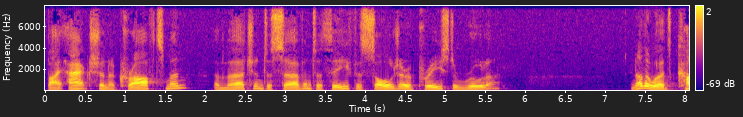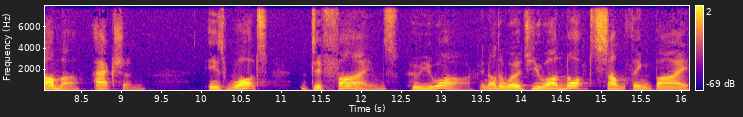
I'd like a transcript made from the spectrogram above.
by action a craftsman, a merchant, a servant, a thief, a soldier, a priest, a ruler. In other words, karma, action, is what defines who you are. In other words, you are not something by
